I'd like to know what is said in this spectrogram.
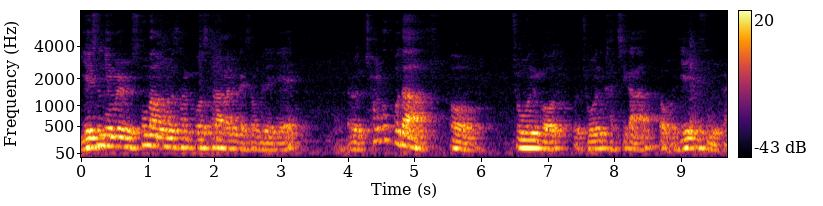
예수님을 소망으로 삼고 살아가는 백성들에게 천국보다 더 좋은 것, 또 좋은 가치가 또 어디에 있겠습니까?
